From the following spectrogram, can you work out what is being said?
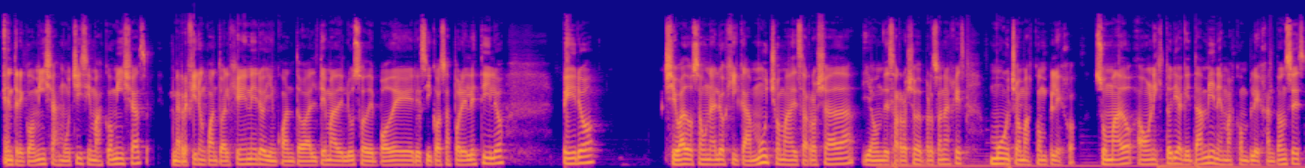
entre comillas, muchísimas comillas, me refiero en cuanto al género y en cuanto al tema del uso de poderes y cosas por el estilo, pero llevados a una lógica mucho más desarrollada y a un desarrollo de personajes mucho más complejo, sumado a una historia que también es más compleja. Entonces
